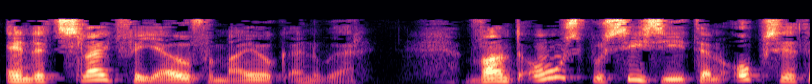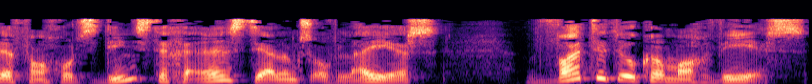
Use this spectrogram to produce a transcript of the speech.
En dit sluit vir jou en vir my ook in hoor. Want ons posisie ten opsigte van godsdienstige instellings of leiers, wat dit ook al mag wees,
